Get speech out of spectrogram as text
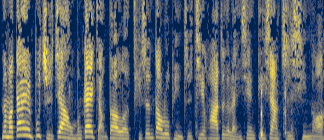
那么当然不止这样，我们刚才讲到了提升道路品质。计划这个缆线地下执行哦，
